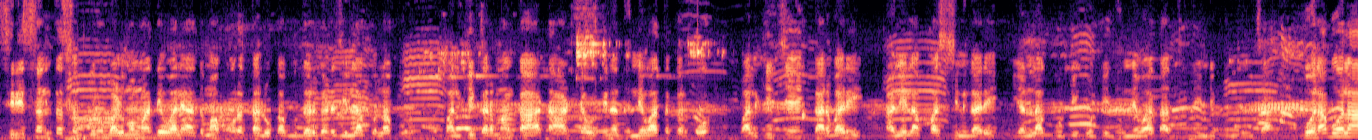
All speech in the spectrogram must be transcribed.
श्री संत सद्गुरू बाळूमामा देवालय आदमापूर तालुका बुदरगड जिल्हा कोल्हापूर पालखी क्रमांक आठ आठच्या वतीनं धन्यवाद करतो पालखीचे कारभारी अनिल आप्पा शिनगारे यांना कोटी कोटी धन्यवाद. आज दिंडी पूजनचा बोला बोला.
